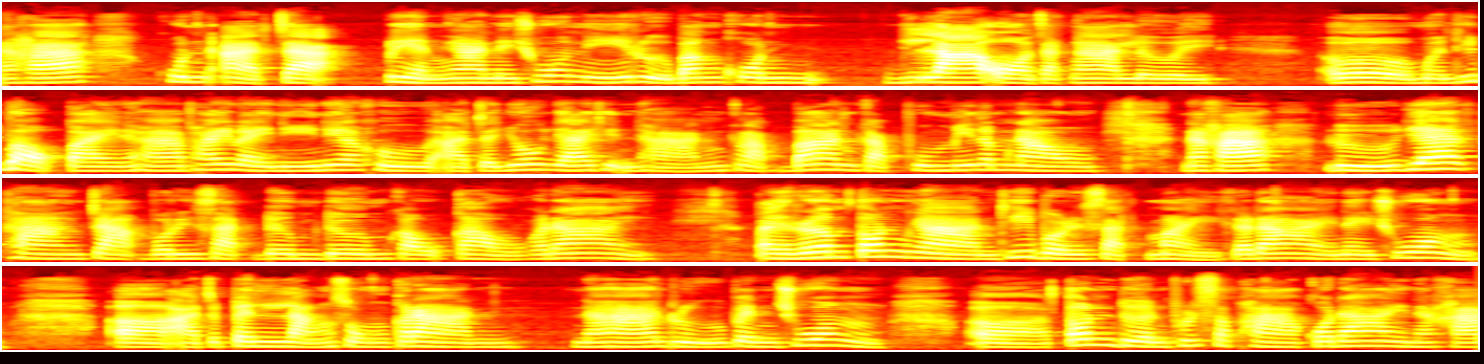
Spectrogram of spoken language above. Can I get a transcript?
นะคะ คุณอาจจะเปลี่ยนงานในช่วงนี้หรือบางคนลาออกจากงานเลย เออ เหมือนที่บอกไปนะคะไพ่ใบนี้เนี่ยคืออาจจะโยกย้ายถิ่นฐานกลับบ้านกลับภูมิลำเนานะคะ หรือแยกทางจากบริษัทเดิมๆเก่าๆก็ได้ ไปเริ่มต้นงานที่บริษัทใหม่ก็ได้ในช่วงอาจจะเป็นหลังสงกรานนะคะหรือเป็นช่วงต้นเดือนพฤษภาก็ได้นะคะ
